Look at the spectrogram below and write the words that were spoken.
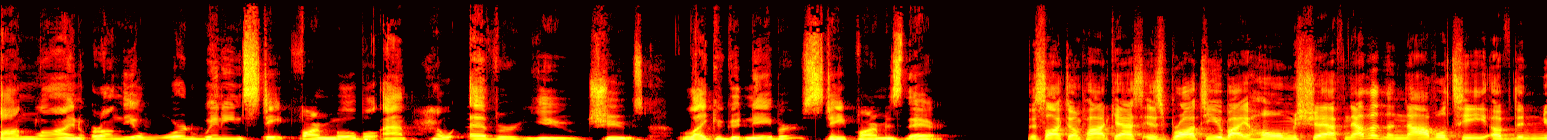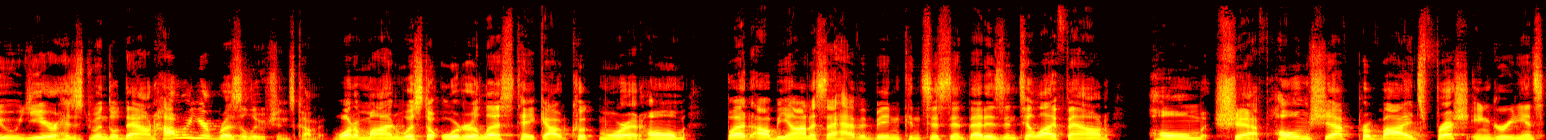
online, or on the award winning State Farm mobile app, however you choose. Like a good neighbor, State Farm is there. This Locked On podcast is brought to you by Home Chef. Now that the novelty of the new year has dwindled down, how are your resolutions coming? One of mine was to order less takeout, cook more at home, but I'll be honest, I haven't been consistent. That is until I found Home Chef. Home Chef provides fresh ingredients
